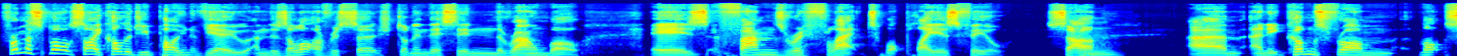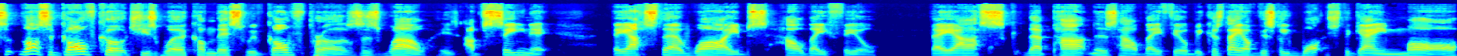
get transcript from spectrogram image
From a sports psychology point of view, and there's a lot of research done in this in the round ball, is fans reflect what players feel. So, Mm. um, and it comes from lots lots of golf coaches work on this with golf pros as well. I've seen it. They ask their wives how they feel. They ask their partners how they feel because they obviously watch the game more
